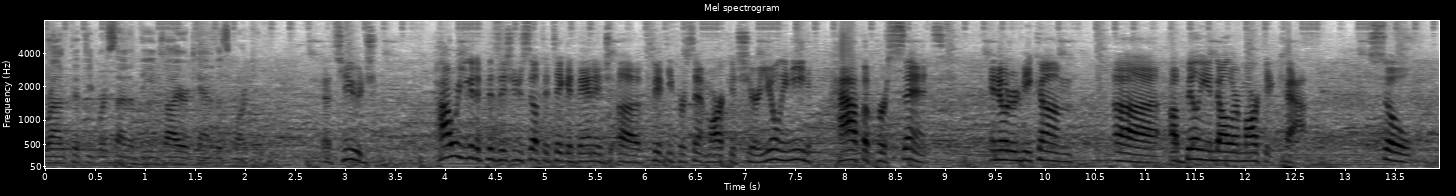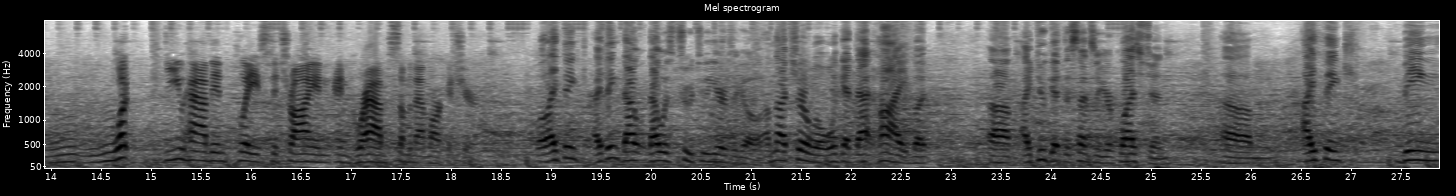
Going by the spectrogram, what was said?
around 50% of the entire cannabis market. That's huge. How are you going to position yourself to take advantage of 50% market share? You only need half a percent in order to become uh, a billion dollar market cap. So, what do you have in place to try and, and grab some of that market share? Well, I think I think that that was true two years ago. I'm not sure we'll, we'll get that high, but um, I do get the sense of your question. Um, I think being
